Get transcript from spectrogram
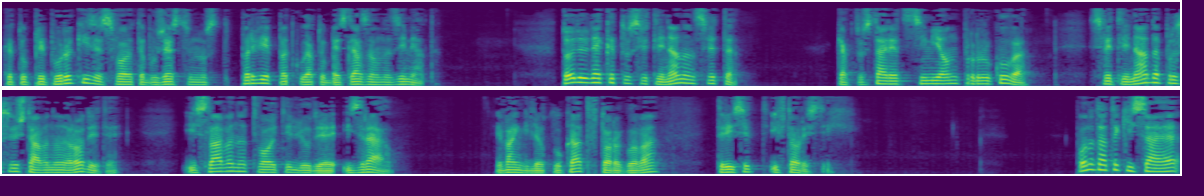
като препоръки за своята божественост първия път, когато бе слязал на земята. Той дойде като светлина на света. Както старият Симеон пророкува, светлина да просвещава на народите и слава на Твоите люди Израел. Евангелие от Лукат, 2 глава, 32 стих. По-нататък Исаия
